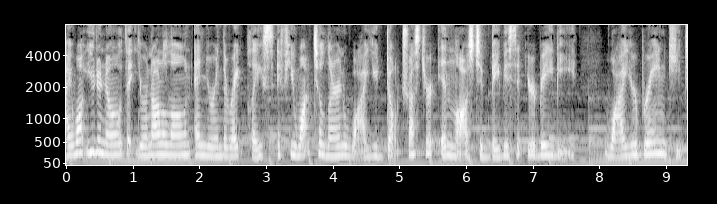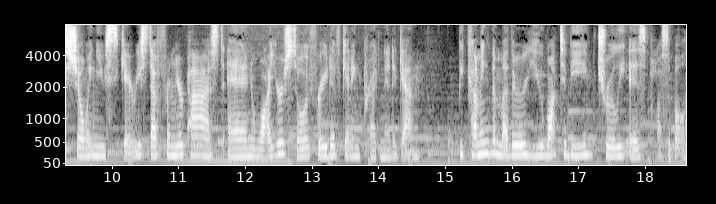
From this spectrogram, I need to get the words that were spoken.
I want you to know that you're not alone and you're in the right place if you want to learn why you don't trust your in laws to babysit your baby, why your brain keeps showing you scary stuff from your past, and why you're so afraid of getting pregnant again. Becoming the mother you want to be truly is possible.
